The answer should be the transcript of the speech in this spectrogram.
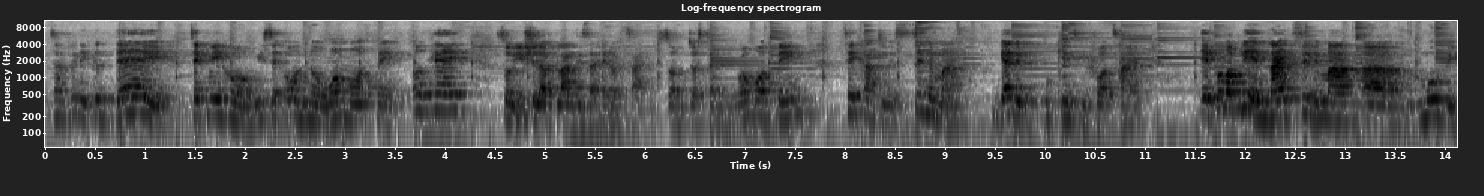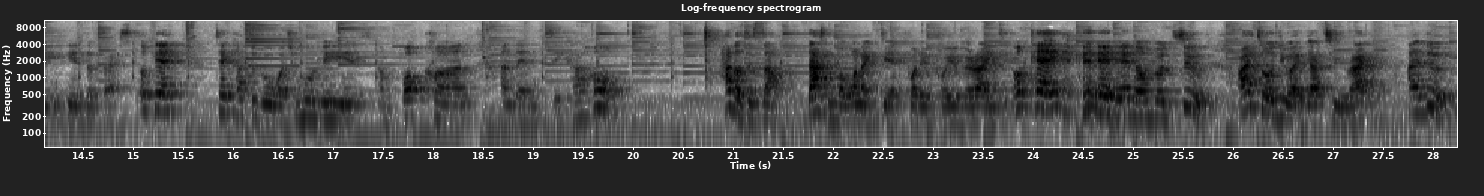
it has been a good day, take me home. You say, oh no, one more thing. Okay, so you should have planned this ahead of time. So I'm just telling you one more thing. Take her to the cinema, get the bookings before time. A, probably a night cinema um, movie is the best. Okay, take her to go watch movies and popcorn, and then take her home. How does it sound? That's number one idea for the for your variety. Okay. number two, I told you I got you right. I do.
